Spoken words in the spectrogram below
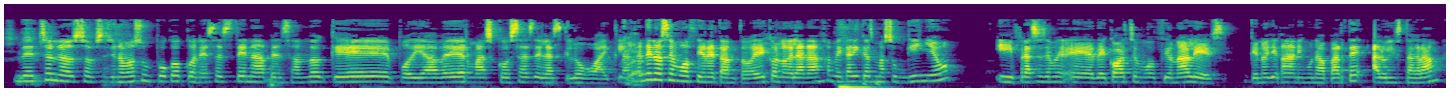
Sí, De sí, hecho, sí. nos obsesionamos un poco con esa escena pensando que podía haber más cosas de las que luego hay. La Claro. gente no se emocione tanto, ¿eh? Con lo de la naranja mecánica es más un guiño y frases eh, de coach emocionales que no llegan a ninguna parte a lo Instagram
